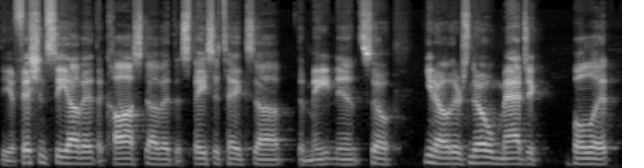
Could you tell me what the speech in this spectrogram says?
the efficiency of it the cost of it the space it takes up the maintenance. So you know there's no magic bullet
